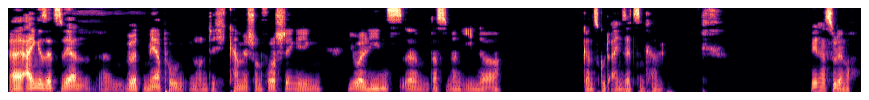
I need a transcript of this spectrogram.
äh, eingesetzt werden äh, wird mehr punkten und ich kann mir schon vorstellen gegen New Orleans, äh, dass man ihn da ganz gut einsetzen kann. Wen hast du denn noch?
